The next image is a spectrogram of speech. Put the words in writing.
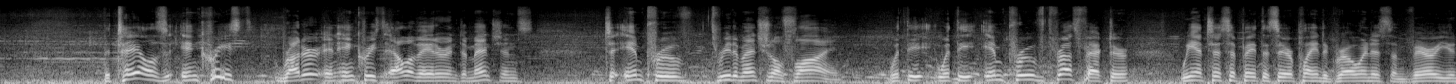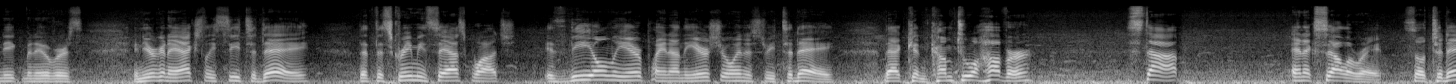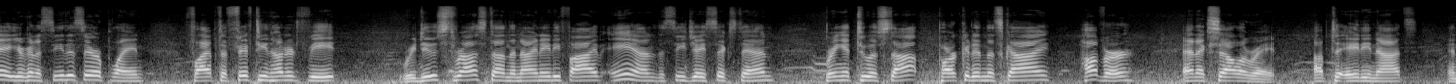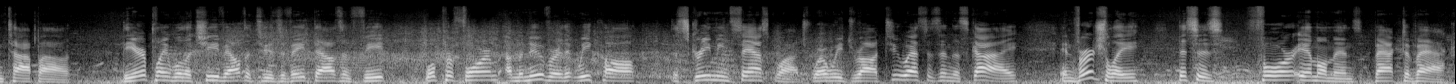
The tail is increased rudder and increased elevator in dimensions to improve three-dimensional flying. With the, with the improved thrust vector, we anticipate this airplane to grow into some very unique maneuvers and you're going to actually see today that the Screaming Sasquatch is the only airplane on the airshow industry today that can come to a hover, stop, and accelerate. So today you're going to see this airplane fly up to 1500 feet, reduce thrust on the 985 and the CJ610, bring it to a stop, park it in the sky, hover, and accelerate up to 80 knots and top out. The airplane will achieve altitudes of 8,000 feet. We'll perform a maneuver that we call the Screaming Sasquatch, where we draw two S's in the sky, and virtually this is four Immelmans back to back.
